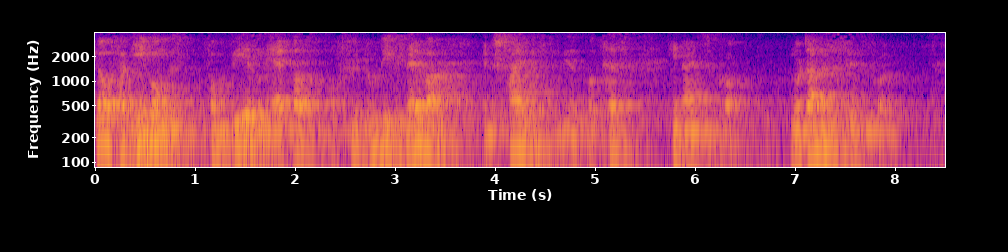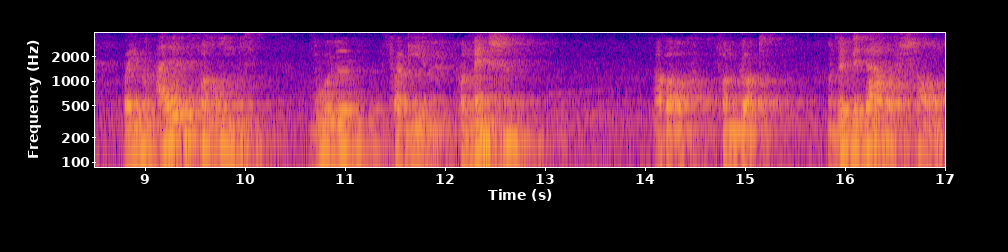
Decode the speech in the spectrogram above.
Ich glaube, Vergebung ist vom Wesen her etwas, wofür du dich selber entscheidest, in diesen Prozess hineinzukommen. Nur dann ist es sinnvoll. Weil eben allen von uns wurde vergeben. Von Menschen, aber auch von Gott. Und wenn wir darauf schauen,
